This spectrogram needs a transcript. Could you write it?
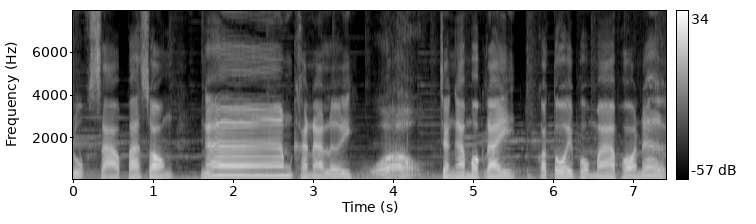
ลูกสาวป้าซอง งามขนาดเลย ว้าว จะงามหมอกใดก็โตยผมมาพอเนอร์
